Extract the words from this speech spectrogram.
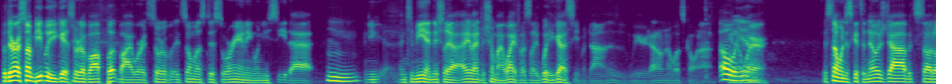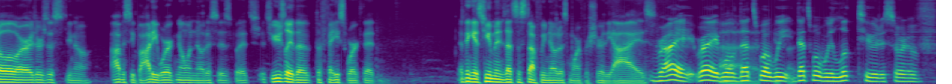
but there are some people you get sort of off put by where it's sort of it's almost disorienting when you see that. Mm. And you and to me initially, I, I had to show my wife. I was like, wait, you gotta see Madonna. This is weird. I don't know what's going on. Oh, you know, yeah. Where if someone just gets a nose job, it's subtle, or there's just you know obviously body work no one notices, but it's it's usually the the face work that. I think as humans, that's the stuff we notice more for sure. The eyes, Right, right. Well, that's Uh, what we that's what we look to to sort of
